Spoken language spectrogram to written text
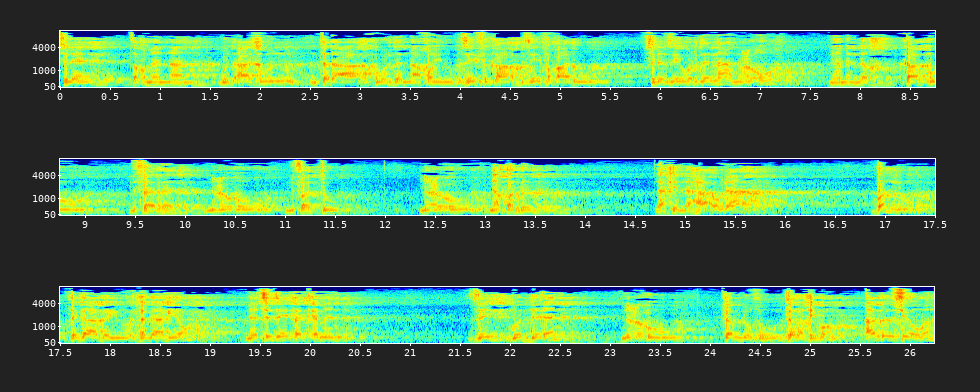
ስለ ጠቕመናን ጉድኣት እውን እንተ ደኣ ክወርደና ኮይኑ ብዘይፍቓዱ ስለ ዘይወርደና ንዕኡ ነምልኽ ካብኡ ንፈርህ ንዕኡ ንፈቱ ንዕኡ ነቕርብ ላኪን ሃኡላእ ضሉ ተጋግዮም ነቲ ዘይጠቅምን ዘይጎድእን ንዕኡ ከምልኹ ተረኺቦም ኣብ ርእሲኡ እውን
